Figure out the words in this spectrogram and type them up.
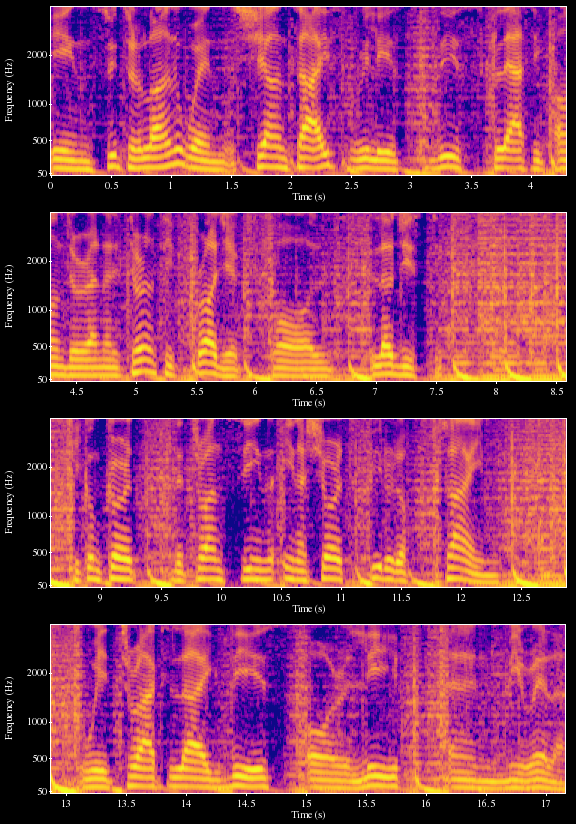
in Switzerland when Sean Tyas released this classic under an alternative project called Logistic. He conquered the trance scene in a short period of time with tracks like this or Lift and Mirella.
